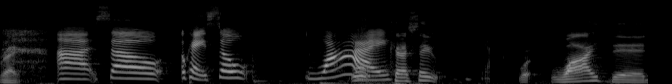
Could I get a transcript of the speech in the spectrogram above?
Right. Uh, so, okay, so Well, why? can I say, wh- why did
